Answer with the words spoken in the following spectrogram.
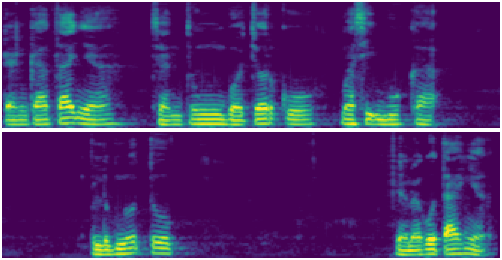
dan katanya jantung bocorku masih buka, belum nutup. Dan aku tanya,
